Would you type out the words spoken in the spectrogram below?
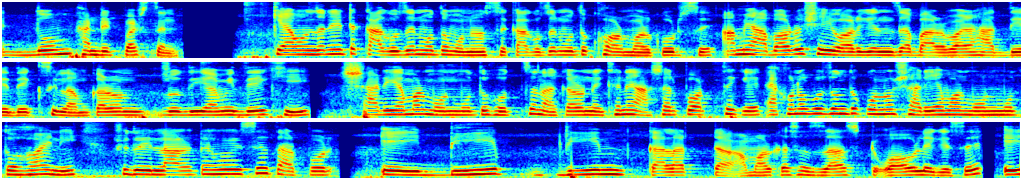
একদম হান্ড্রেড পার্সেন্ট কেমন জানি এটা কাগজের মতো মনে হচ্ছে, কাগজের মতো খড়মড় করছে। আমি আবারও সেই অর্গেনজা বারবার হাত দিয়ে দেখছিলাম, কারণ যদি আমি দেখি, শাড়ি আমার মন মতো হচ্ছে না, কারণ এখানে আসার পর থেকে এখনও পর্যন্ত কোনো শাড়ি আমার মন মতো হয়নি। শুধু এই লালটা হয়েছে, তারপর এই ডিপ গ্রিন কালারটা আমার কাছে জাস্ট ওয়াও লেগেছে। এই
